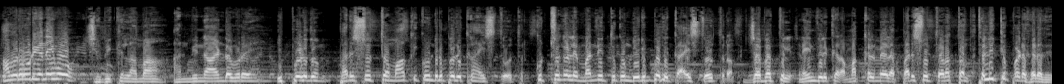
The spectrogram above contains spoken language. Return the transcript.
அவரோடு இணைவோம். ஜெபிக்கலாமா அன்பின் ஆண்டவரே இப்பொழுதும் பரிசுத்தமாக்கிக் கொண்டிருப்பது ஸ்தோத்திரம். குற்றங்களை மன்னித்துக் கொண்டு இருப்பதுக்காய் ஸ்தோத்திரம். ஜெபத்தில் இணைந்திருக்கிற மக்கள் மேல பரிசுத்த ரத்தம் தெளிக்கப்படுகிறது.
